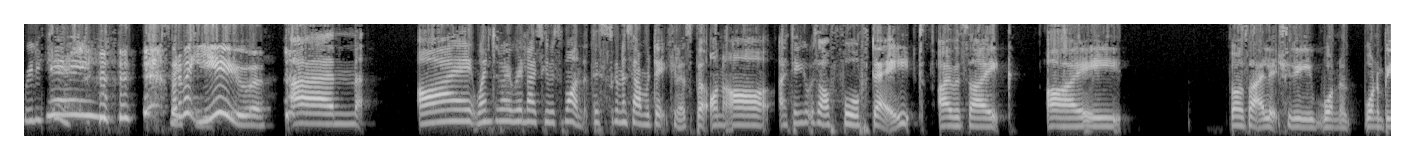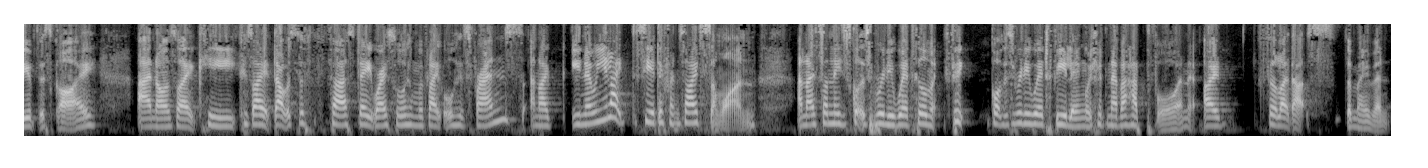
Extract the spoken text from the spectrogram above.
really cute. what about you? Um, I when did I realize he was one? This is going to sound ridiculous, but on our, I think it was our fourth date, I was like, I, I was like, I literally want to want to be with this guy, and I was like, he, because I that was the first date where I saw him with like all his friends, and I, you know, when you like to see a different side to someone, and I suddenly just got this really weird feeling, got this really weird feeling which I'd never had before, and I feel like that's the moment.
